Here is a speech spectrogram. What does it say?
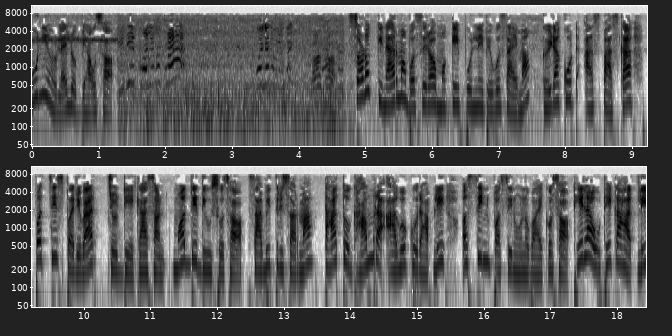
उनीहरूलाई लोभ्याउँछ। सड़क किनारमा बसेर मकै पोल्ने व्यवसायमा गैडाकोट आसपासका पच्चीस परिवार जोडिएका छन्। मध्य दिउँसो छ। सावित्री शर्मा तातो घाम र आगोको रापले असिन पसिन हुनुभएको छ। ठेला उठेका हातले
